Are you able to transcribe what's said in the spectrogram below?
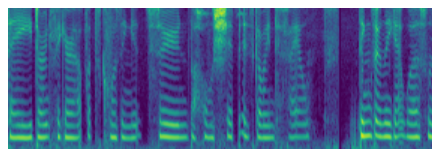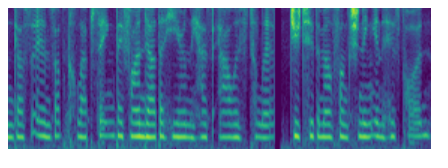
they don't figure out what's causing it soon, the whole ship is going to fail. Things only get worse when Gus ends up collapsing. They find out that he only has hours to live due to the malfunctioning in his pod.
